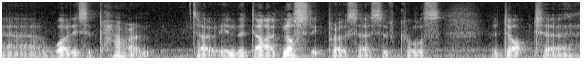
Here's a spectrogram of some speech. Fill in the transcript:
uh, what is apparent. So in the diagnostic process of course a doctor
